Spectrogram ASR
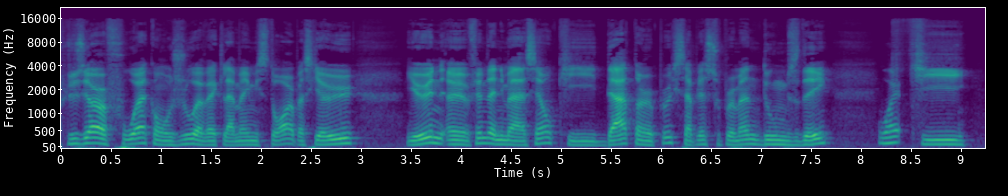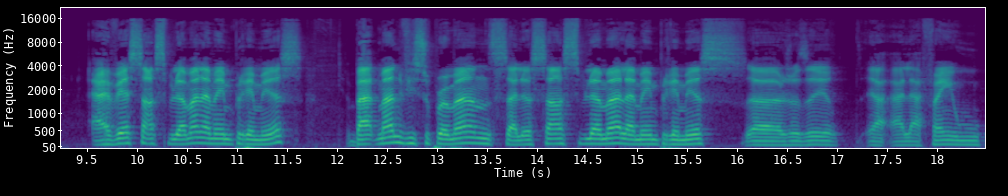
plusieurs fois qu'on joue avec la même histoire, parce qu'il y a eu, il y a eu une- un film d'animation qui date un peu, qui s'appelait Superman Doomsday, ouais. qui avait sensiblement la même prémisse. Batman v Superman, ça a sensiblement la même prémisse, euh, je veux dire, à, à la fin où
